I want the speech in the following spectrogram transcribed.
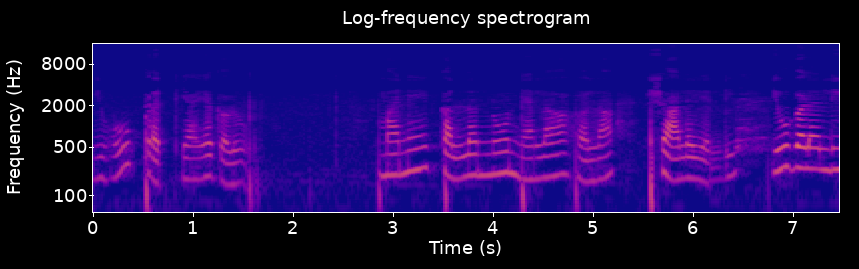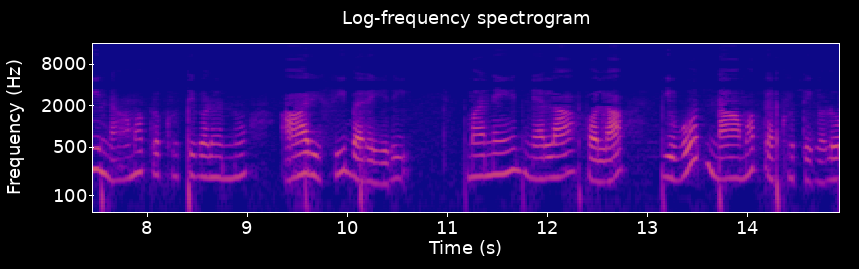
ಇವು ಪ್ರತ್ಯಯಗಳು. ಮನೆ, ಕಲ್ಲನ್ನು, ನೆಲ, ಹೊಲ, ಶಾಲೆಯಲ್ಲಿ ಇವುಗಳಲ್ಲಿ ನಾಮ ಪ್ರಕೃತಿಗಳನ್ನು ಆರಿಸಿ ಬರೆಯಿರಿ. ಮನೆ, ನೆಲ, ಹೊಲ ಇವು ನಾಮ ಪ್ರಕೃತಿಗಳು.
